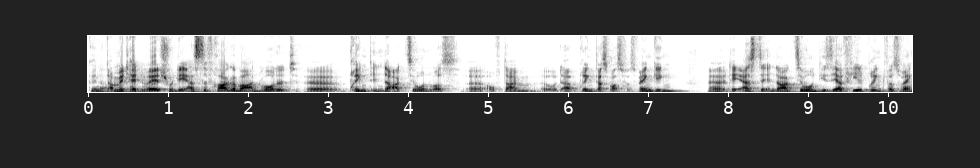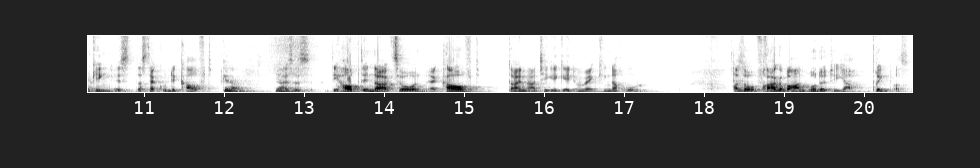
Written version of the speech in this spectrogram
Genau. Damit hätten wir jetzt schon die erste Frage beantwortet. Äh, bringt Interaktion was äh, auf deinem oder bringt das was fürs Ranking? Ne? Die erste Interaktion, die sehr viel bringt fürs Ranking, ist, dass der Kunde kauft. Genau. Ja. Das ist die Hauptinteraktion. Er kauft, dein Artikel geht im Ranking nach oben. Also Frage beantwortet, ja, bringt was.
